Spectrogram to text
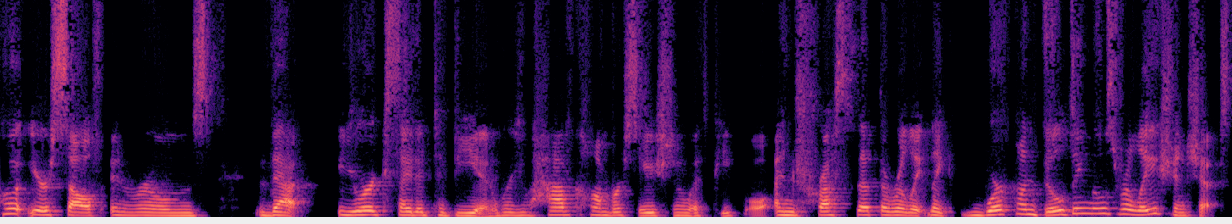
put yourself in rooms that you're excited to be in where you have conversation with people and trust that the relate like work on building those relationships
